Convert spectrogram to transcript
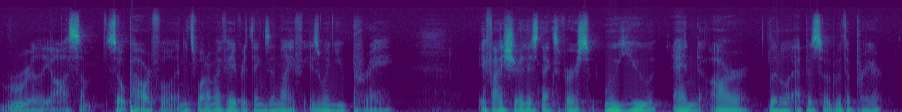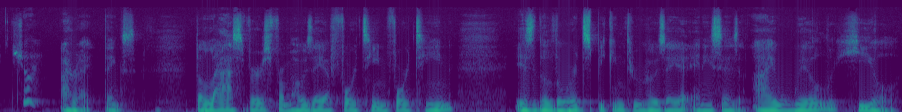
really awesome, so powerful, and it's one of my favorite things in life is when you pray. If I share this next verse, will you end our little episode with a prayer? Sure. All right, thanks. The last verse from Hosea 14 14 is the Lord speaking through Hosea, and he says, I will heal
